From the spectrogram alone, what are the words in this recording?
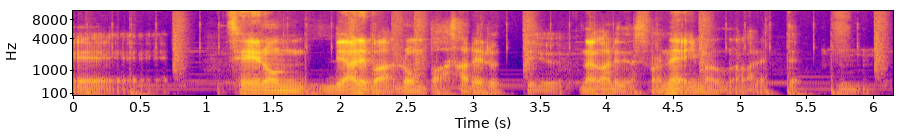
えー正論であれば論破されるっていう流れですわね、今の流れって。うん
